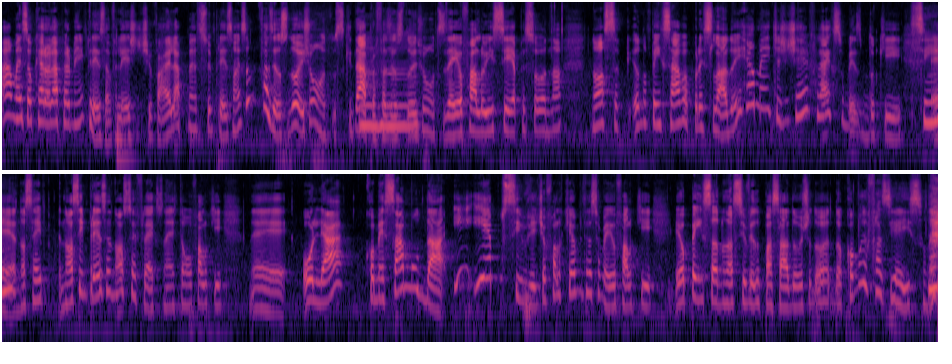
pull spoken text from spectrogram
ah, mas eu quero olhar para minha empresa. Eu falei, a gente vai olhar para sua empresa, mas vamos fazer os dois juntos? Que dá para fazer os dois juntos? Aí eu falo isso e a pessoa, "No- nossa, eu não pensava por esse lado. E realmente, a gente é reflexo mesmo do que... Sim. É, nossa, nossa empresa é nosso reflexo, né? Então eu falo que é, olhar começar a mudar. E, e é possível, gente. Eu falo que eu me transformei. Eu falo que eu pensando na Silvia do passado, hoje, como eu fazia isso, né?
